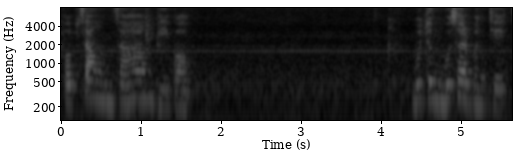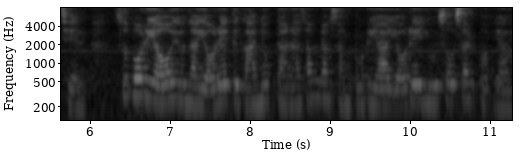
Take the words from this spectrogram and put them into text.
법상응사항 비법. 무등무설분 제 7 수보리 어유나 열애득 안욕 따라 삼명삼보리야 열애유 소설법이야.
